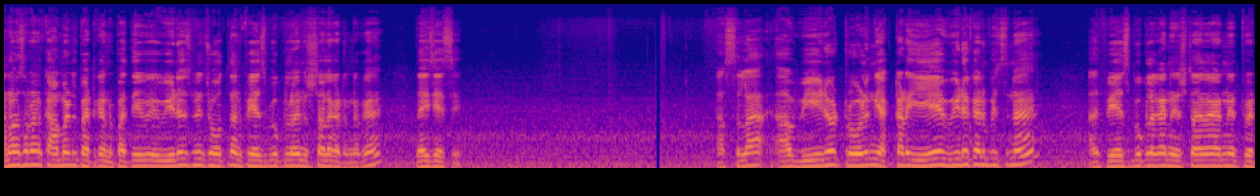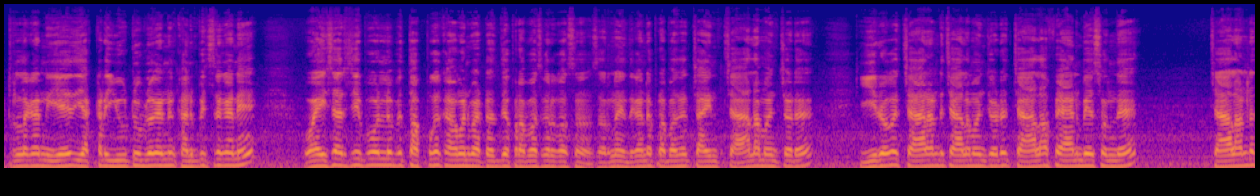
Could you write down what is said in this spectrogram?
అనవసరమైన కామెంట్లు పెట్టకండి. ప్రతి వీడియోస్ నేను చూస్తున్నాను ఫేస్బుక్లో ఇన్స్టాలో కట్టండి ఓకే? దయచేసి. అసలు ఆ వీడియో ట్రోలింగ్ ఎక్కడ ఏ వీడియో కనిపించినా అది ఫేస్బుక్లో కానీ ఇన్స్టాలో కానీ ట్విట్టర్లో కానీ ఏది ఎక్కడ యూట్యూబ్లో కానీ కనిపించినా కానీ వైఎస్ఆర్సీపీ వాళ్ళు తప్పుగా కామెంట్ పెట్టద్దు ప్రభాస్ గారి కోసం సరేనా? ఎందుకంటే ప్రభాస్ గారు ఆయన చాలా మంచోడు హీరోగా చాలా అంటే చాలా మంచోడు చాలా ఫ్యాన్ బేస్ ఉంది చాలా అంటే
